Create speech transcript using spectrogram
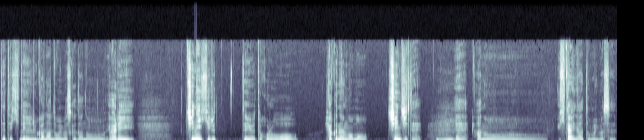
出てきているかなと思いますけど、あのやはり地に生きるっていうところを100年後も信じて、うん。ええあのー行きたいなと思います。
